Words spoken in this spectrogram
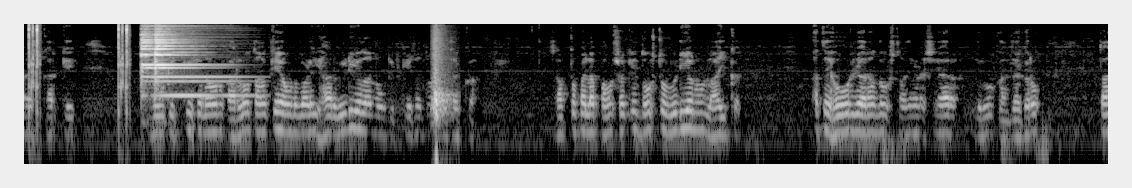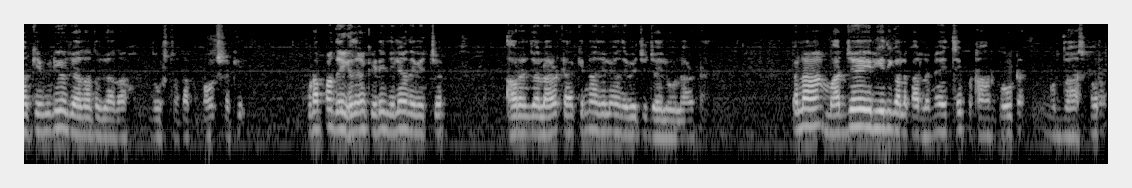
ਪ੍ਰੈਸ ਕਰਕੇ ਨੋਟੀਫਿਕੇਸ਼ਨ ਆਨ ਕਰ ਲਓ ਤਾਂ ਕਿ ਆਉਣ ਵਾਲੀ ਹਰ ਵੀਡੀਓ ਦਾ ਨੋਟੀਫਿਕੇਸ਼ਨ ਤੁਹਾਡੇ ਤੱਕ ਸਭ ਤੋਂ ਪਹਿਲਾਂ ਪਹੁੰਚ ਸਕੇ। ਦੋਸਤੋ ਵੀਡੀਓ ਨੂੰ ਲਾਈਕ ਅਤੇ ਹੋਰ ਯਾਰਾਂ ਦੋਸਤਾਂ ਦੇ ਨਾਲ ਸ਼ੇਅਰ ਜ਼ਰੂਰ ਕਰਦਿਆ ਕਰੋ ਤਾਂ ਕਿ ਵੀਡੀਓ ਜ਼ਿਆਦਾ ਤੋਂ ਜ਼ਿਆਦਾ ਦੋਸਤਾਂ ਤੱਕ ਪਹੁੰਚ ਸਕੇ। ਹੁਣ ਆਪਾਂ ਦੇਖਦੇ ਹਾਂ ਕਿਹੜੇ ਜ਼ਿਲ੍ਹਿਆਂ ਦੇ ਵਿੱਚ ਔਰੇਂਜ ਅਲਰਟ ਹੈ, ਕਿੰਨਾ ਜ਼ਿਲ੍ਹਿਆਂ ਦੇ ਵਿੱਚ ਜੈਲੋ ਅਲਰਟ ਹੈ। ਪਹਿਲਾਂ ਮਾਝੇ ਏਰੀਏ ਦੀ ਗੱਲ ਕਰ ਲੈਂਦੇ ਹਾਂ। ਇੱਥੇ ਪਠਾਨਕੋਟ ਗੁਰਦਾਸਪੁਰ,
